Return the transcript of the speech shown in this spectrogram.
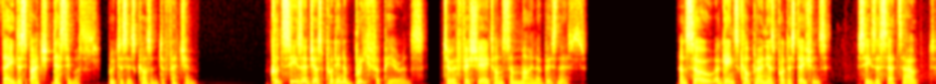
They dispatch Decimus, Brutus's cousin, to fetch him. Could Caesar just put in a brief appearance to officiate on some minor business? And so, against Calpurnia's protestations, Caesar sets out.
